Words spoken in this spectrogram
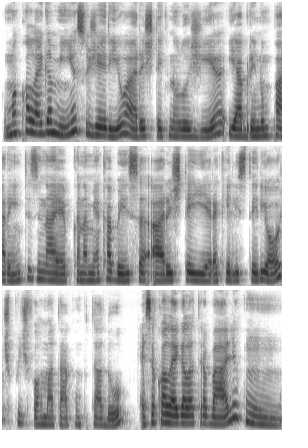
Uma colega minha sugeriu a área de tecnologia, e abrindo um parêntese, na época, na minha cabeça, a área de TI era era aquele estereótipo de formatar computador. Essa colega ela trabalha com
